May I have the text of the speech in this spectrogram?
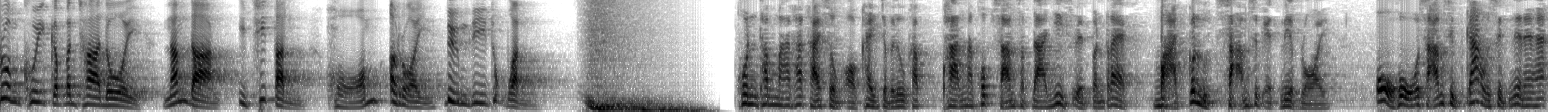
ร่วมคุยกับบัญชาโดย น้ำด่างอิชิตัน หอมอร่อย ดื่มดีทุกวัน คนทำมาค้าขายส่งออกใครจะไปรู้ครับ ผ่านมาครบ 3 สัปดาห์ 21 วันแรก บาทก็หลุด 31 เรียบร้อย โอ้โห 30 90 เนี่ยนะฮะ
